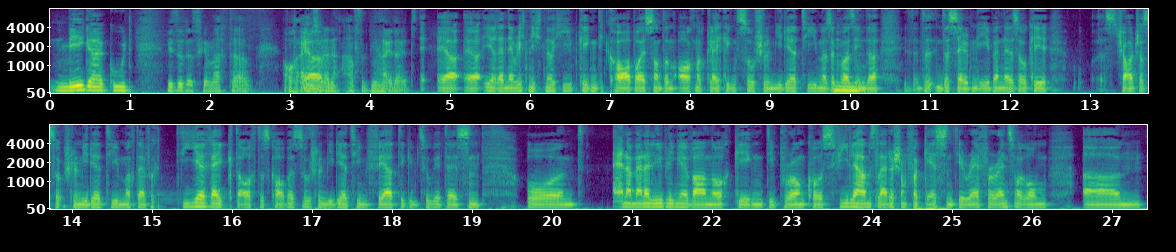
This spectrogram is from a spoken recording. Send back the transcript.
mega gut, wie sie das gemacht haben. Auch eines ja. meiner absoluten Highlights. Er, er irre nämlich nicht nur Heap gegen die Cowboys, sondern auch noch gleich gegen Social Media Team, also quasi mhm. in der in derselben Ebene. Also okay, das Chargers Social Media Team macht einfach direkt auch das Cowboys Social Media Team fertig im Zuge dessen. Und einer meiner Lieblinge war noch gegen die Broncos. Viele haben es leider schon vergessen, die Reference, warum ähm,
